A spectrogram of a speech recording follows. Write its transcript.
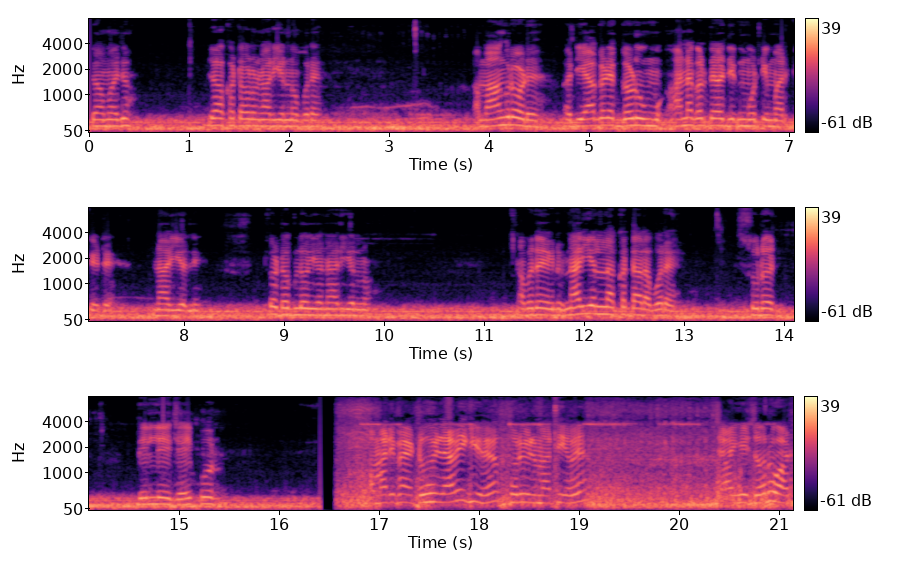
જો આમાં જો જો આ ખટારો નારિયેલનો ભરાય. આ માંગરોળ છે. હજી આગળ એક ગળું આના કરતાં હજી એક મોટી માર્કેટ છે નારિયેલની જો ઢગલો રહ્યો નારિયેલનો આ બધા નારિયેલના ખટારા ભરાય. સુરત દિલ્હી જયપુર. અમારી પાસે ટુ વ્હીલ આવી ગયું છે ફોર વ્હીલમાંથી હવે. જાય ચોરવાડ ઝરવાડ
